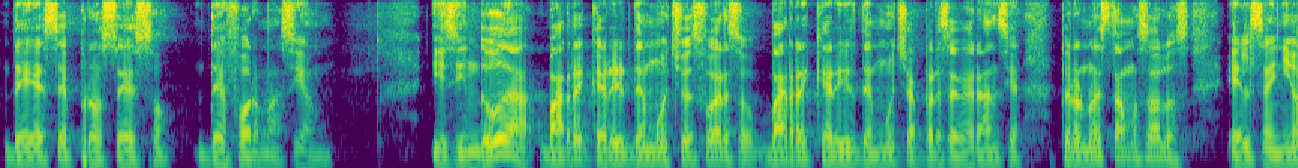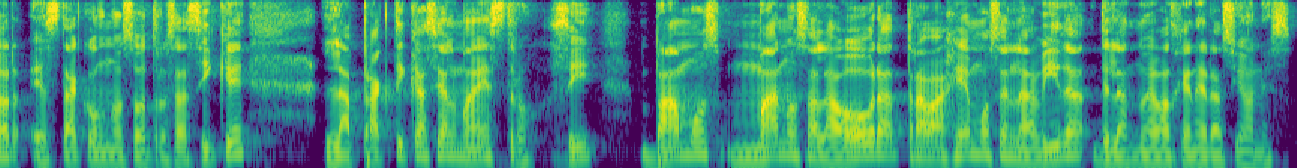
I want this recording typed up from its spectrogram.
de ese proceso de formación. Y sin duda va a requerir de mucho esfuerzo, va a requerir de mucha perseverancia, pero no estamos solos. El Señor está con nosotros. Así que la práctica sea el maestro, ¿sí? Vamos manos a la obra, trabajemos en la vida de las nuevas generaciones.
